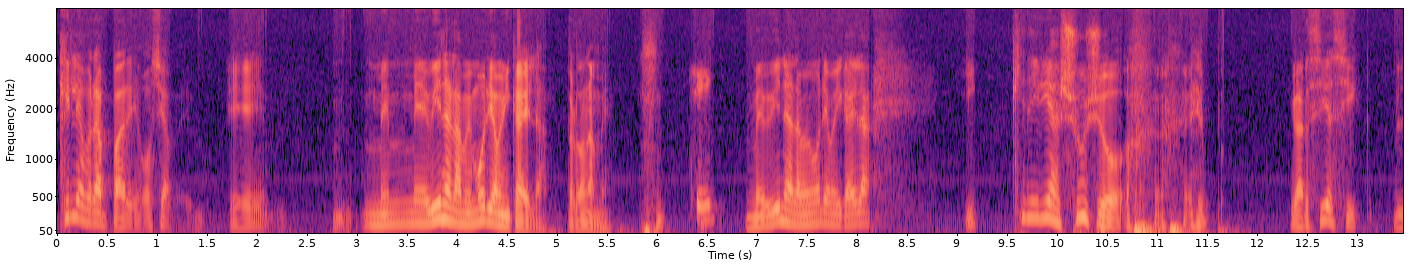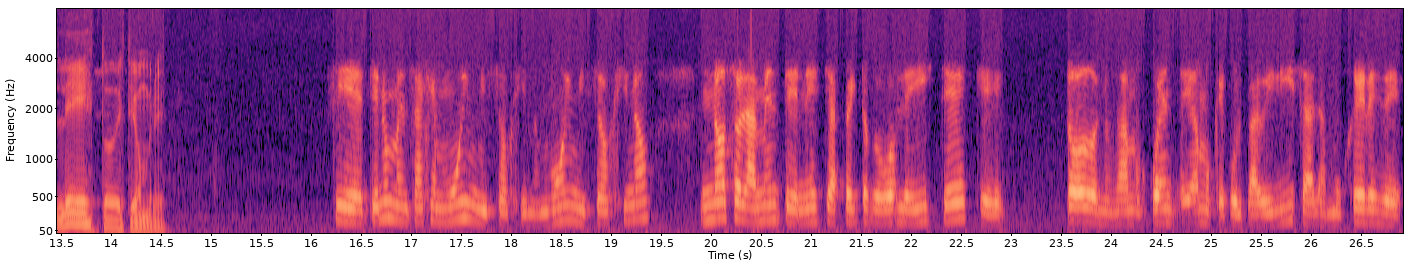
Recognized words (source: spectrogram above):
¿qué le habrá parecido? O sea, eh, me, viene a la memoria Micaela, perdóname. Sí. me viene a la memoria Micaela. ¿Y qué diría Yuyo García si lee esto de este hombre? Sí, eh, tiene un mensaje muy misógino, muy misógino, no solamente en este aspecto que vos leíste, que todos nos damos cuenta, digamos, que culpabiliza a las mujeres de,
